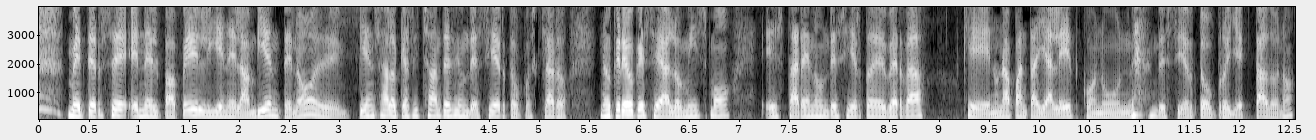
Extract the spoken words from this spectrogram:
meterse en el papel y en el ambiente, ¿no? Eh, piensa lo que has dicho antes de un desierto. Pues claro, no creo que sea lo mismo estar en un desierto de verdad que en una pantalla LED con un desierto proyectado, ¿no?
